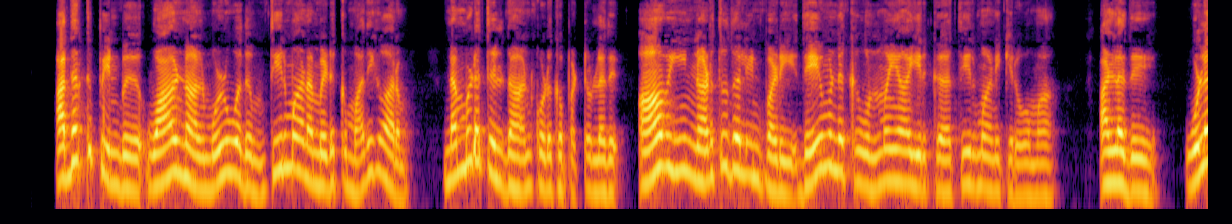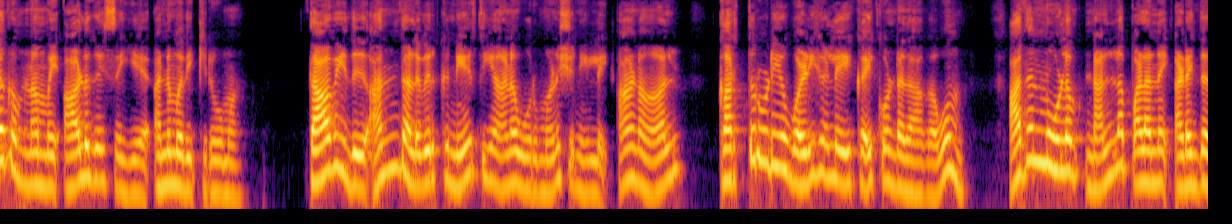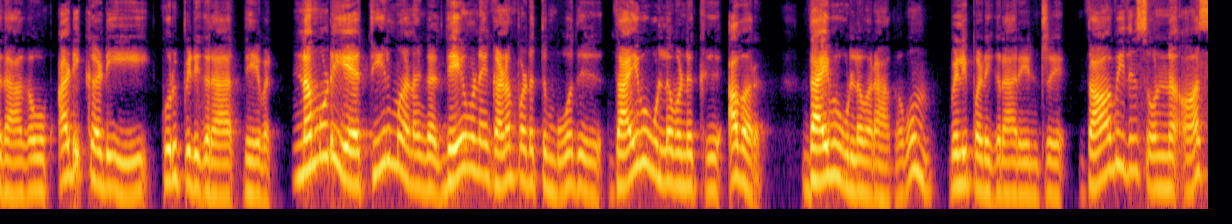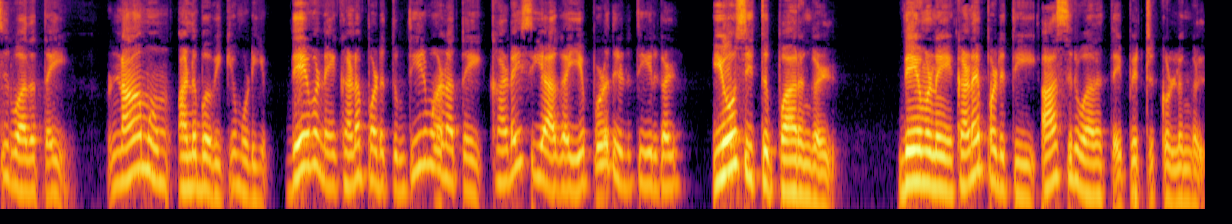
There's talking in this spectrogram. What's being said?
அதற்கு பின்பு வாழ்நாள் முழுவதும் தீர்மானம் எடுக்கும் அதிகாரம் நம்மிடத்தில்தான் கொடுக்கப்பட்டுள்ளது. ஆவியின் நடத்துதலின்படி தேவனுக்கு உண்மையாயிருக்க தீர்மானிக்கிறோமா? அல்லது உலகம் நம்மை ஆளுகை செய்ய அனுமதிக்கிறோமா? தாவீது அந்த அளவிற்கு நேர்த்தியான ஒரு மனுஷன் இல்லை. ஆனால் கர்த்தருடைய வழிகளை கை கொண்டதாகவும் அதன் மூலம் நல்ல பலனை அடைந்ததாகவும் அடிக்கடி குறிப்பிடுகிறார் தேவன். நம்முடைய தீர்மானங்கள் தேவனை கனப்படுத்தும் போது தயவு உள்ளவனுக்கு அவர் தயவு உள்ளவராகவும் வெளிப்படுகிறார் என்று தாவிது சொன்ன ஆசிர்வாதத்தை நாமும் அனுபவிக்க முடியும். தேவனை கனப்படுத்தும் தீர்மானத்தை கடைசியாக எப்பொழுது எடுத்தீர்கள்? யோசித்து பாருங்கள். தேவனை கனப்படுத்தி ஆசிர்வாதத்தை பெற்றுக்கொள்ளுங்கள்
